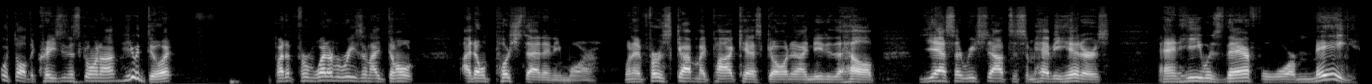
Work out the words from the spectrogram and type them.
with all the craziness going on, he would do it. But for whatever reason, I don't I don't push that anymore when I first got my podcast going and I needed the help, yes, I reached out to some heavy hitters and he was there for me,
